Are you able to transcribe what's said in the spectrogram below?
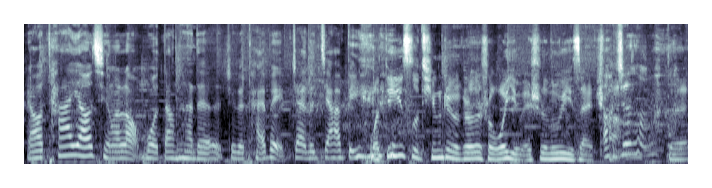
然后他邀请了老莫当他的这个台北站的嘉宾。我第一次听这个歌的时候，我以为是路易在唱，真的吗？对。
